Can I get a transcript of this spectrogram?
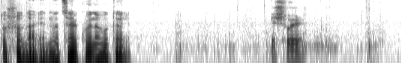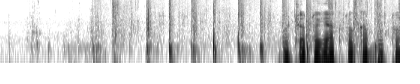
То що далі? На церкву і на готель? Пішли. Чо то як то кабуто.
